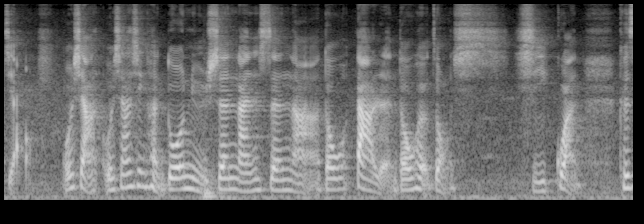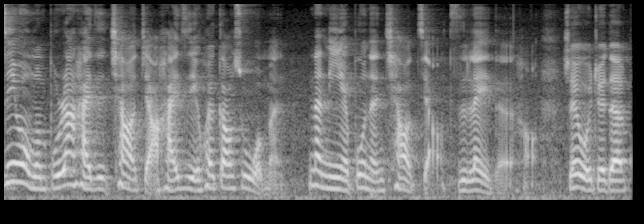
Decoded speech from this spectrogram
脚。我想我相信很多女生、男生啊，都大人都会有这种习惯。可是因为我们不让孩子翘脚，孩子也会告诉我们，那你也不能翘脚之类的，好。所以我觉得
